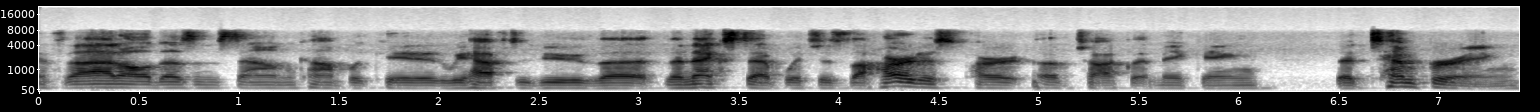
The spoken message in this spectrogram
if that all doesn't sound complicated, we have to do the, the next step, which is the hardest part of chocolate making the tempering.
